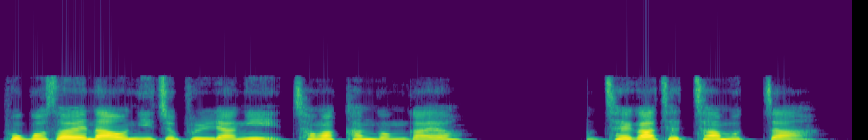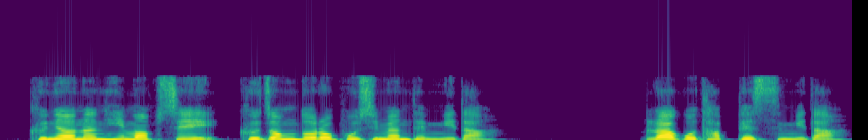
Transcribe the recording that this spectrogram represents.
보고서에 나온 2주 분량이 정확한 건가요? 제가 재차 묻자 그녀는 힘없이 그 정도로 보시면 됩니다. 라고 답했습니다.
